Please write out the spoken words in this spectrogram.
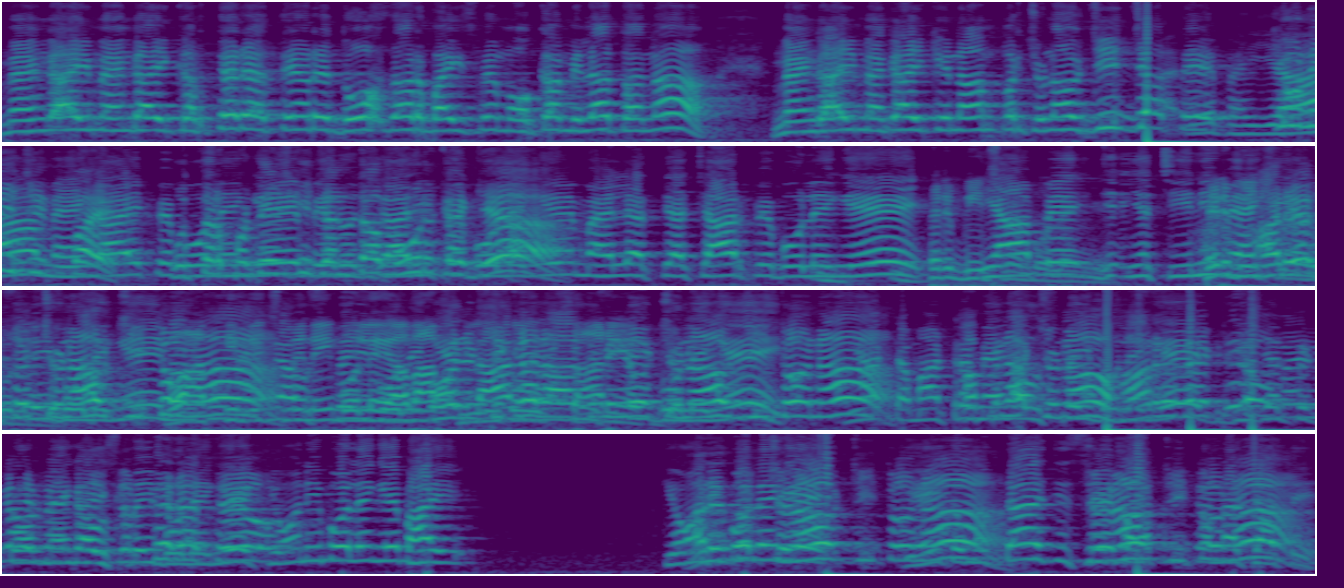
महँगाई महँगाई करते रहते हैं। अरे 2022 में मौका मिला था ना। महँगाई महँगाई के नाम पर चुनाव जीत जाते क्यों नहीं जीत पाए? उत्तर प्रदेश की जनता मूर्ख है क्या? महिला अत्याचार पे बोलेंगे। यहाँ पे ये चीनी बोलेंगे। पे चुनाव जीतो ना। आपके बीच में नहीं उस पे बोले। अब आप बोलेंगे, पॉलिटिकल आदमी हो चुनाव जीतो ना। टमाटर अपना महँगा चुनाव हारे बैठे महँगा उस पे करते बोलेंगे। रहते हो। क्यों नहीं बोलेंगे भाई? क्यों नहीं बोलेंगे चुनाव जीतो यही ना। तो मुद्दा है जिससे बात नहीं करना चाहते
